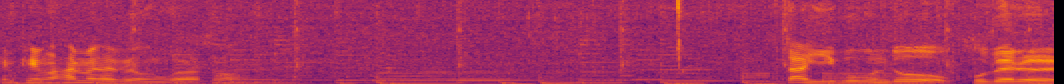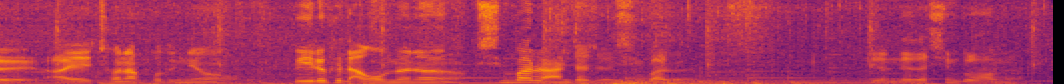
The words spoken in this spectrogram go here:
캠핑을 하면서 배우는 거라서. 딱 이 부분도 구배를 아예 전놨거든요. 이렇게 나오면은 신발을 안 젖어요, 신발을. 이런 데다 신불하면.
